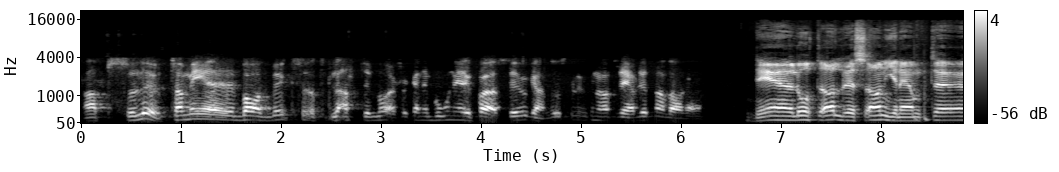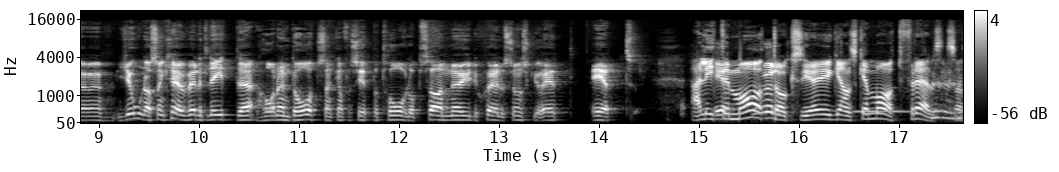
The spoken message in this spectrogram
Absolut. Ta med er badbyxor och ett glatt humör så kan ni bo nere i sjöstugan. Då skulle vi kunna ha trevligt några dagar. Det låter alldeles angenämt. Eh, Jonas som kräver väldigt lite, har en dator som kan få se på travlopp så han nöjd. Själv så önskar jag ett, ett Ja, lite Ett mat öl. också. Jag är ju ganska matfrälst. Så.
